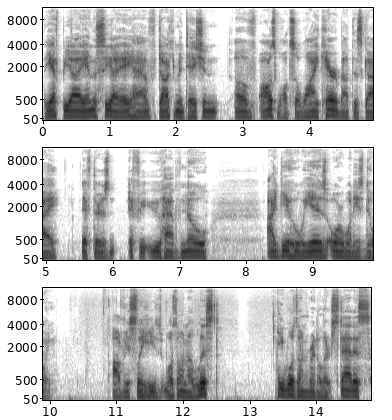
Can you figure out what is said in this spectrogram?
the FBI and the CIA have documentation of Oswald. So why care about this guy if there's if you have no idea who he is or what he's doing? Obviously, he was on a list. He was on red alert status.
